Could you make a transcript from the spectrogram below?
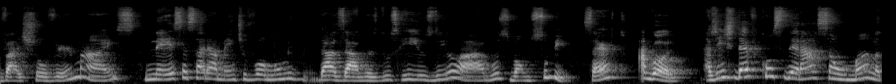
vai chover mais, necessariamente o volume das águas dos rios e lagos vão subir, certo? Agora, a gente deve considerar a ação humana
